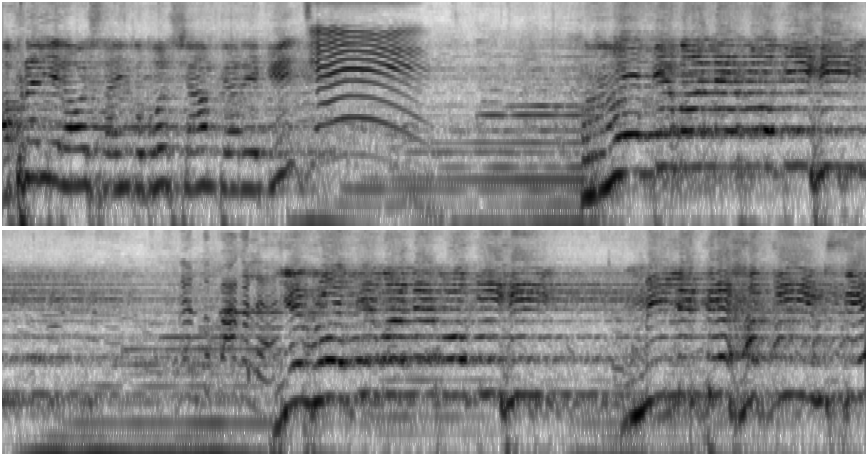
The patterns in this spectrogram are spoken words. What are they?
अपने लिए गाओ इस लाइन को बोल श्याम प्यारे की रोगी वाले रोगी ही। तो पागल है। ये रोगी वाले रोगी ही मिलते हकीम से।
